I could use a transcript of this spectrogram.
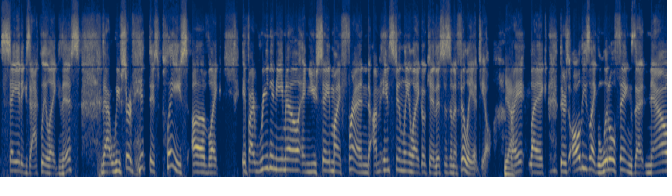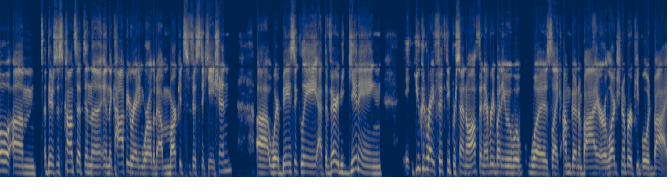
say it exactly like this that we've sort of hit this place of like if I read an email and you say my friend I'm instantly like okay this is an affiliate deal yeah. right like there's all these like little things that now um, there's this concept in the in the copywriting world about market sophistication uh, where basically at the very beginning you could write 50% off and everybody was like i'm going to buy or a large number of people would buy.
